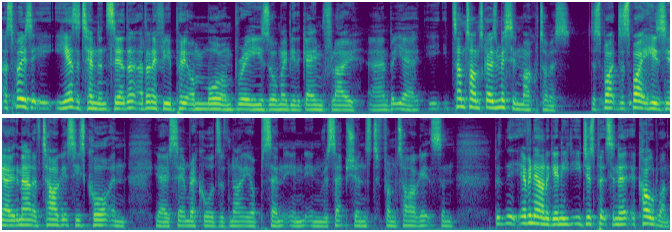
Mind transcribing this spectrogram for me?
I suppose he has a tendency. I don't, I don't know if you put it on more on Brees or maybe the game flow, um, but yeah, he sometimes goes missing. Michael Thomas despite despite his you know the amount of targets he's caught and you know setting records of ninety odd percent in in receptions to, from targets and but every now and again he, he just puts in a, a cold one.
